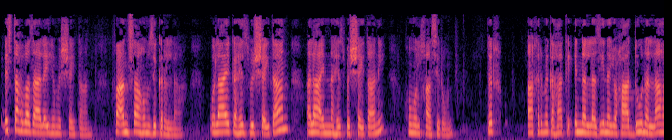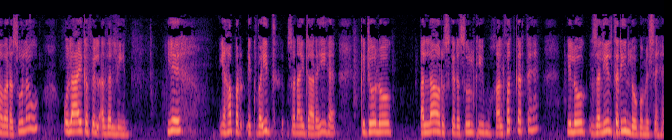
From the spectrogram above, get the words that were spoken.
استحوذ علیہم الشیطان۔ فانسا ہم ذکر اللہ الا کا حزب الشیطان اللہ ان حزب شیطانی ہم الخاصرون پھر آخر میں کہا کہ ان الزین یحادون اللہ و رسول الا کفل ادلین یہ یہاں پر ایک وعید سنائی جا رہی ہے کہ جو لوگ اللہ اور اس کے رسول کی مخالفت کرتے ہیں، یہ لوگ ذلیل ترین لوگوں میں سے ہیں۔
